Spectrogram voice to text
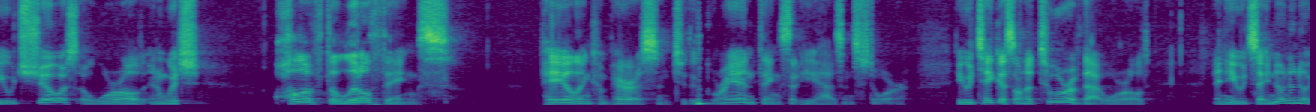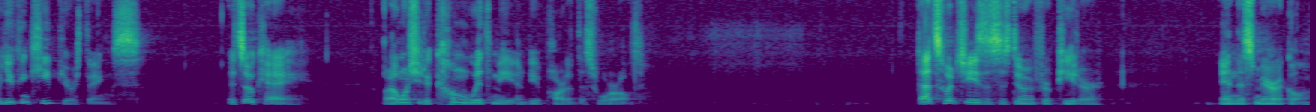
he would show us a world in which all of the little things pale in comparison to the grand things that He has in store. He would take us on a tour of that world and He would say, No, no, no, you can keep your things. It's okay. But I want you to come with me and be a part of this world. That's what Jesus is doing for Peter in this miracle.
